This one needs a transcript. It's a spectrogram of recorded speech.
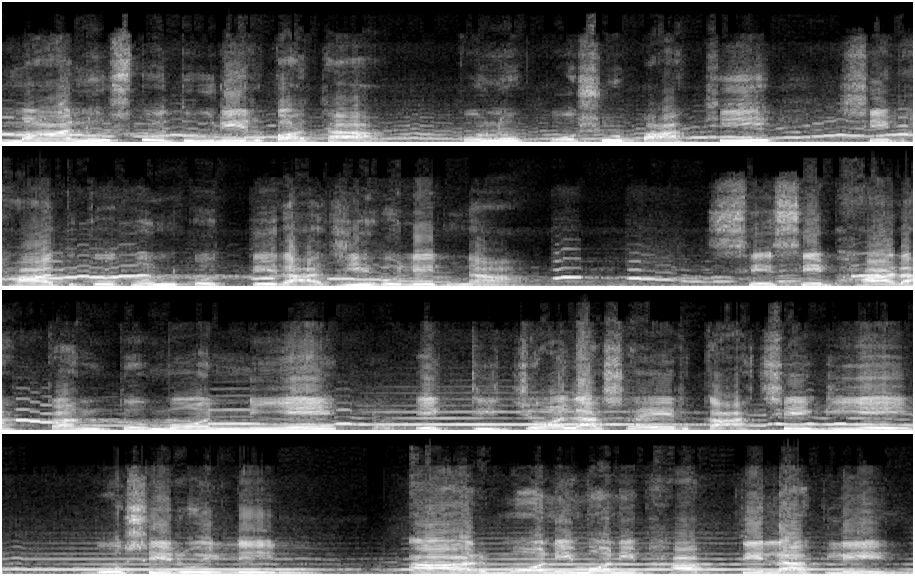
মানুষ তো দূরের কথা। কোনো পশু পাখি সে ভাত গ্রহণ করতে রাজি হলেন না। শেষে ভারাক্রান্ত মন নিয়ে একটি জলাশয়ের কাছে গিয়ে বসে রইলেন। আর মনে মনে ভাবতে লাগলেন,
